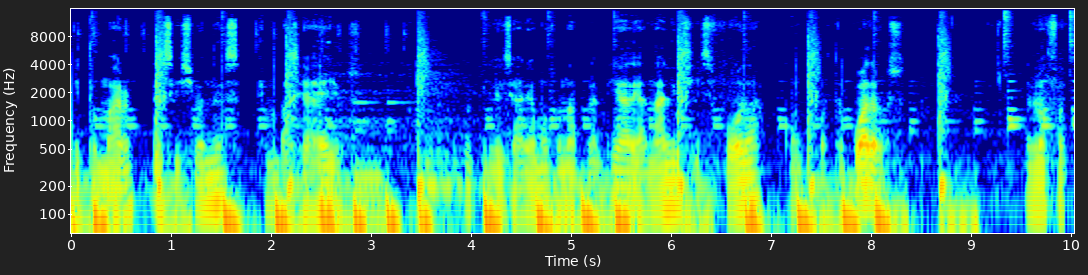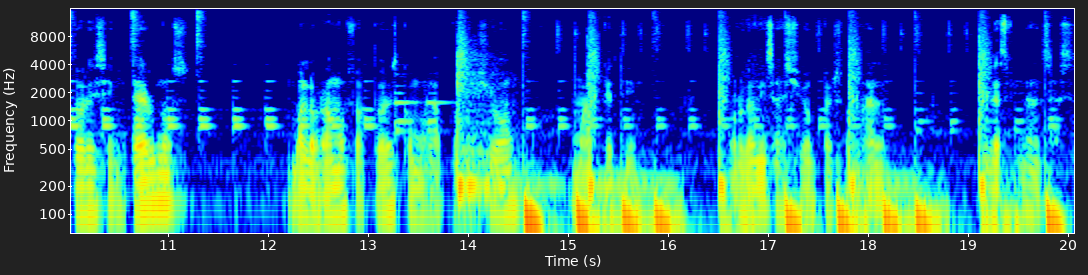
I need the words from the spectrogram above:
y tomar decisiones en base a ellos. Utilizaremos una plantilla de análisis FODA con cuatro cuadros en los factores internos valoramos factores como la producción, marketing, organización personal y las finanzas.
